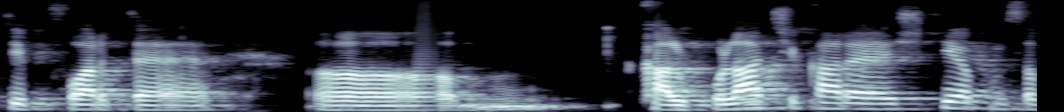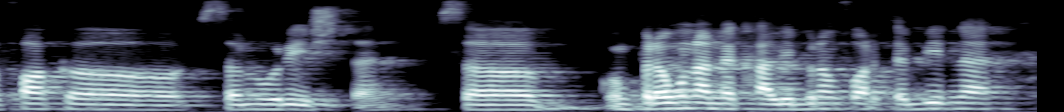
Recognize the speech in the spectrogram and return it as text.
tip foarte uh, calculat și care știe cum să facă să nu riște. Să împreună ne calibrăm foarte bine uh,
